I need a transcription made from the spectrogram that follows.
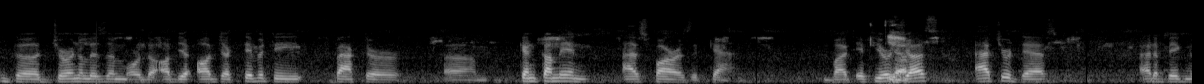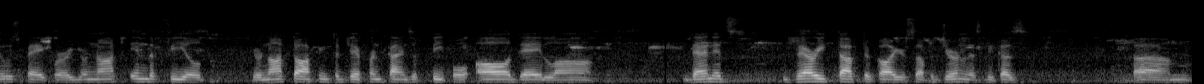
the journalism or the obje- objectivity factor um, can come in as far as it can but if you're yeah. just at your desk at a big newspaper, you're not in the field, you're not talking to different kinds of people all day long, then it's very tough to call yourself a journalist because um,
